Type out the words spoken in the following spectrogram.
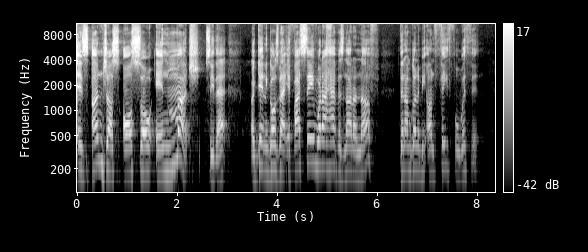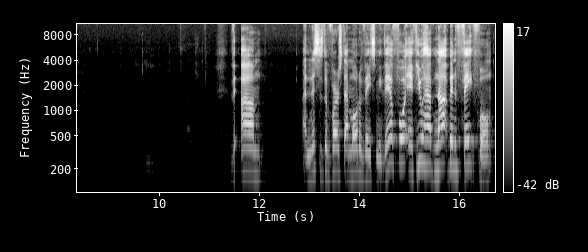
is unjust also in much. See that? Again, it goes back. If I say what I have is not enough, then I'm going to be unfaithful with it. Um, and this is the verse that motivates me. Therefore, if you have not been faithful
